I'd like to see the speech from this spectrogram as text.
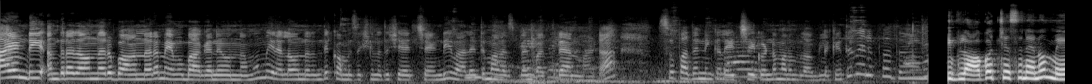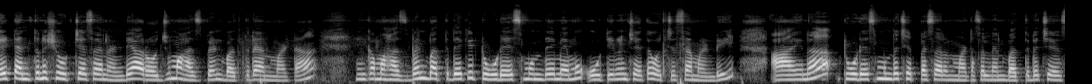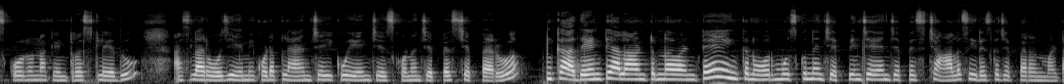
Hi అండి. అందరూ ఎలా ఉన్నారు? బాగున్నారా? మేము బాగానే ఉన్నాము. మీరు ఎలా ఉన్నారంటే కామెంట్ సెక్షన్లో అయితే షేర్ చేయండి. వాళ్ళైతే మా హస్బెండ్ బర్త్డే అనమాట సో పదండి ఇంకా లేట్ చేయకుండా మనం బ్లాగ్లోకి అయితే వెళ్ళిపోదాం. ఈ వ్లాగ్ వచ్చేసి నేను మే టెన్త్న షూట్ చేశానండి. ఆ రోజు మా హస్బెండ్ బర్త్డే అనమాట ఇంకా మా హస్బెండ్ బర్త్డేకి టూ డేస్ ముందే మేము ఊటీ నుంచి అయితే వచ్చేసామండి. ఆయన టూ డేస్ ముందే చెప్పేశారనమాట అసలు నేను బర్త్డే చేసుకోను నాకు ఇంట్రెస్ట్ లేదు. అసలు ఆ రోజు ఏమీ కూడా ప్లాన్ చేయకు ఏం చేసుకోను అని చెప్పేసి చెప్పారు. ఇంకా అదేంటి అలా అంటున్నావంటే ఇంకా నోరు మూసుకుని నేను చెప్పించేయని చెప్పేసి చాలా సీరియస్గా చెప్పారనమాట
